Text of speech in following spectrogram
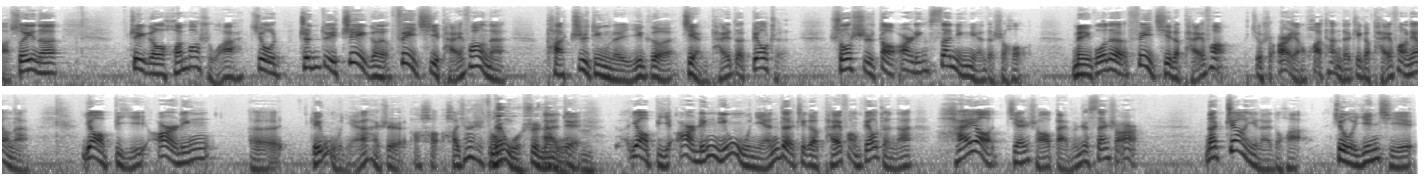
啊，所以呢，这个环保署啊就针对这个废气排放呢，它制定了一个减排的标准，说是到二零三零年的时候。美国的废气的排放，就是二氧化碳的这个排放量呢，要比二零呃零五年还是好好像是从零五是零五，哎对，要比二零零五年的这个排放标准呢还要减少百分之三十二。那这样一来的话，就引起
